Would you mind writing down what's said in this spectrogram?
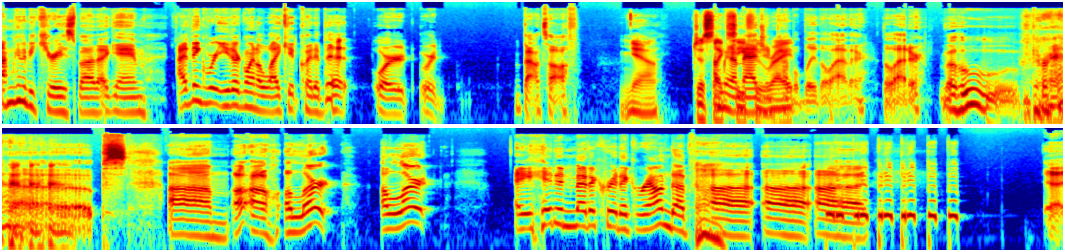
I'm gonna be curious about that game. I think we're either going to like it quite a bit or or bounce off. Yeah, just like I'm gonna Sifu, imagine right? probably the latter. The latter. Ooh, perhaps. um. Uh oh. Alert! Alert! A hidden Metacritic roundup. uh. Uh. Uh. uh,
